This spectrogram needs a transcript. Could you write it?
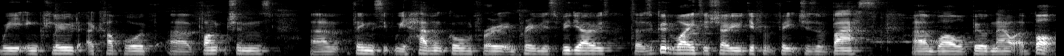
we include a couple of uh, functions, um, things that we haven't gone through in previous videos. So it's a good way to show you different features of BAS um, while building out a bot.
